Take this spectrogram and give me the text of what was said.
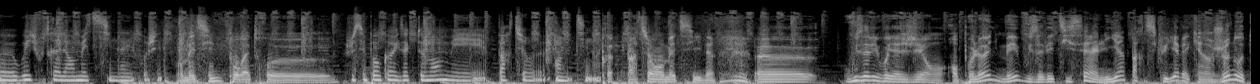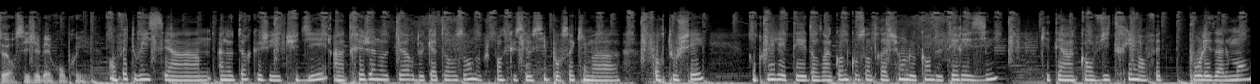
Oui, je voudrais aller en médecine l'année prochaine. En médecine pour être. Euh... Je sais pas encore exactement, mais partir euh, en médecine. Partir en médecine. Euh, vous avez voyagé en, Pologne, mais vous avez tissé un lien particulier avec un jeune auteur, si j'ai bien compris. En fait, oui, c'est un, auteur que j'ai étudié, un très jeune auteur de 14 ans, donc je pense que c'est aussi pour ça qu'il m'a fort touché. Donc lui, il était dans un camp de concentration, le camp de Thérésine, qui était un camp vitrine en fait pour les Allemands,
